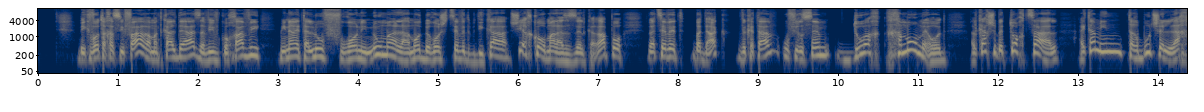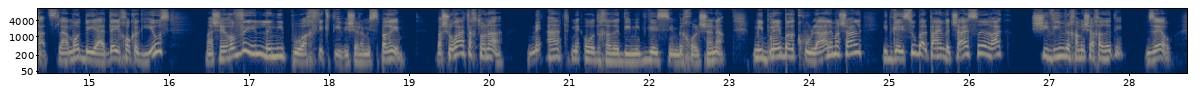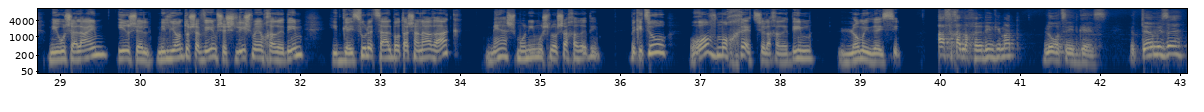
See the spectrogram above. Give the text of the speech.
בעקבות החשיפה, הרמטכ"ל דאז, אביב כוכבי, מינה את אלוף רוני נומה לעמוד בראש צוות בדיקה שיחקור מה לעזאזל קרה פה, והצוות בדק וכתב ופרסם דוח חמור מאוד על כך שבתוך צה"ל הייתה מין תרבות של לחץ לעמוד ביעדי חוק הגיוס, מה שהוביל לניפוח פיקטיבי של המספרים. בשורה התחתונה, מעט מאוד חרדים מתגייסים בכל שנה. מבני ברקולה, למשל, התגייסו ב-2019 רק 75 חרדים. זהו. מירושלים, עיר של מיליון תושבים ששליש מהם חרדים, התגייסו לצה"ל באותה שנה רק 183 חרדים. בקיצור, רוב מוחץ של החרדים לא מתגייסים. אף אחד מהחרדים כמעט לא רוצה להתגייס. יותר מזה,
